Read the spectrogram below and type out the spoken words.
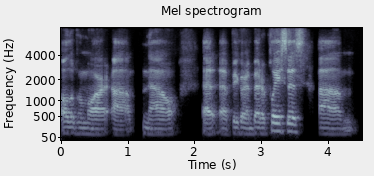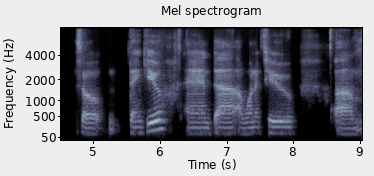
All of them are uh, now at, at, bigger and better places. Um, so thank you. And uh, I wanted to um,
